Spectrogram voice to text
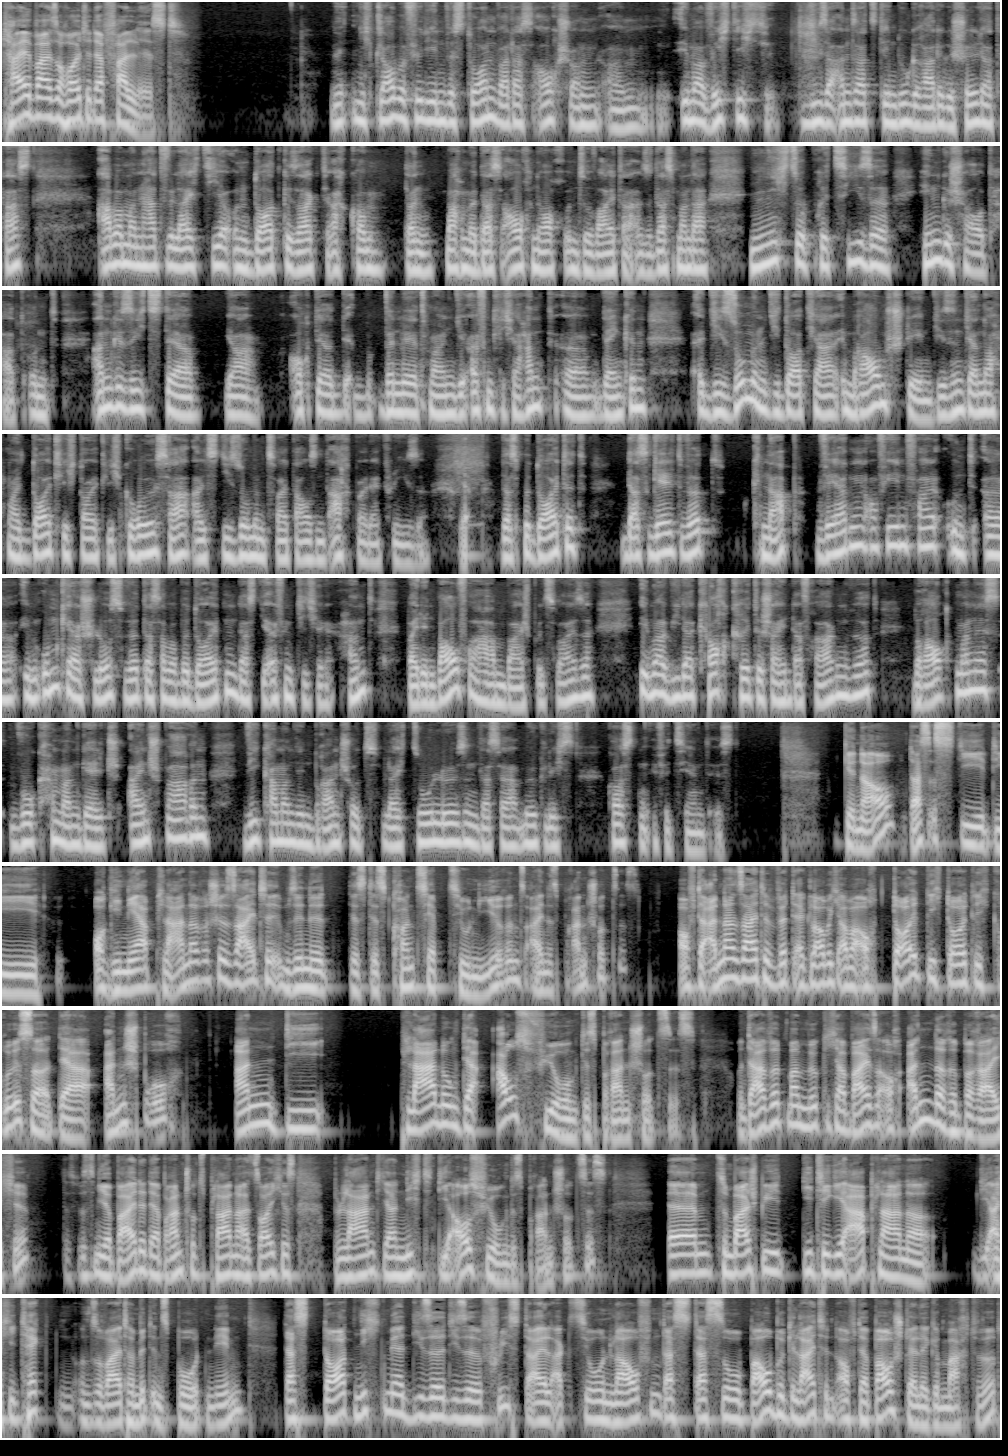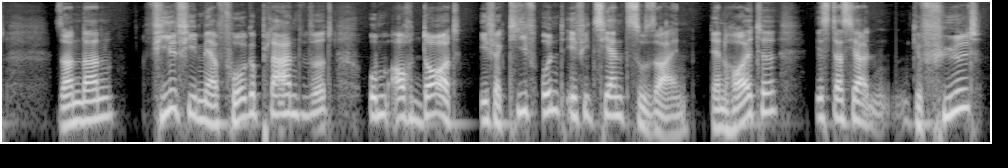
teilweise heute der Fall ist. Ich glaube, für die Investoren war das auch schon ähm, immer wichtig, dieser Ansatz, den du gerade geschildert hast. Aber man hat vielleicht hier und dort gesagt, ach komm, dann machen wir das auch noch und so weiter. Also, dass man da nicht so präzise hingeschaut hat und angesichts der, ja, auch der, der wenn wir jetzt mal in die öffentliche Hand äh, denken, äh, die Summen, die dort ja im Raum stehen, die sind ja nochmal deutlich, deutlich größer als die Summen 2008 bei der Krise. Ja. Das bedeutet, das Geld wird knapp werden auf jeden Fall. Und äh, im Umkehrschluss wird das aber bedeuten, dass die öffentliche Hand bei den Bauvorhaben beispielsweise immer wieder noch kritischer hinterfragen wird. Braucht man es? Wo kann man Geld einsparen? Wie kann man den Brandschutz vielleicht so lösen, dass er möglichst kosteneffizient ist? Genau, das ist die, die originär planerische Seite im Sinne des, des Konzeptionierens eines Brandschutzes. Auf der anderen Seite wird er, glaube ich, aber auch deutlich, deutlich größer, der Anspruch an die Planung der Ausführung des Brandschutzes. Und da wird man möglicherweise auch andere Bereiche, das wissen wir beide, der Brandschutzplaner als solches plant ja nicht die Ausführung des Brandschutzes. Ähm, zum Beispiel die TGA-Planer, die Architekten und so weiter mit ins Boot nehmen dass dort nicht mehr diese, diese Freestyle-Aktionen laufen, dass das so baubegleitend auf der Baustelle gemacht wird, sondern viel, viel mehr vorgeplant wird, um auch dort effektiv und effizient zu sein. Denn heute ist das ja gefühlt,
